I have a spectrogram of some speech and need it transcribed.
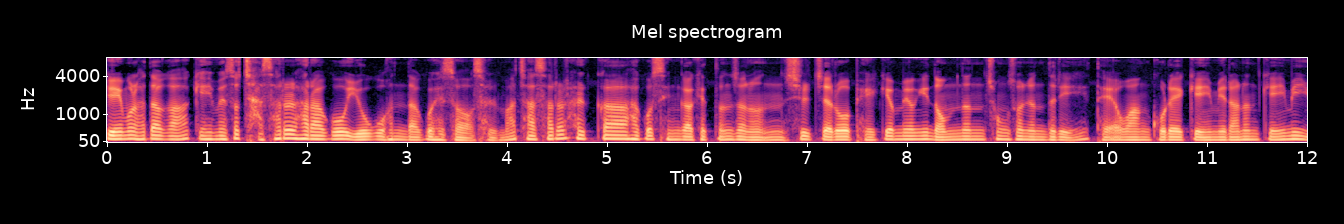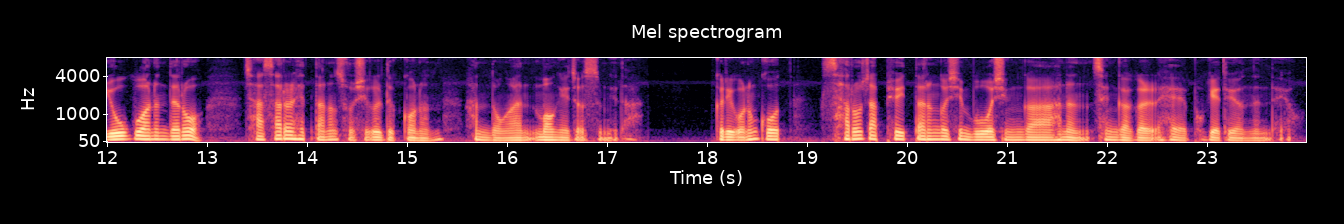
게임을 하다가 게임에서 자살을 하라고 요구한다고 해서 설마 자살을 할까 하고 생각했던 저는 실제로 100여 명이 넘는 청소년들이 대왕 고래 게임이라는 게임이 요구하는 대로 자살을 했다는 소식을 듣고는 한동안 멍해졌습니다. 그리고는 곧 사로잡혀 있다는 것이 무엇인가 하는 생각을 해 보게 되었는데요.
